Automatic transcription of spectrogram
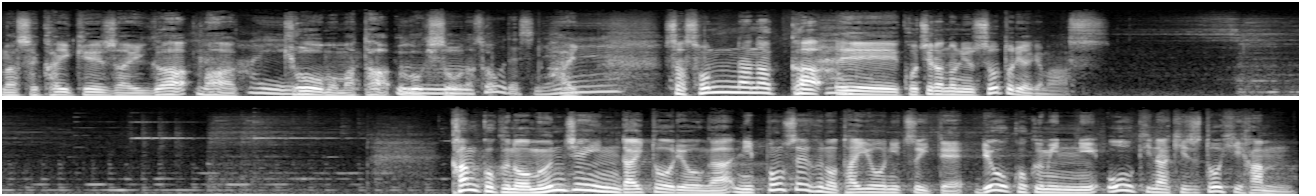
まあ、世界経済が、まあ、はい、今日もまた動きそうだと。そうですね、はい、さあそんな中、はい、えー、こちらのニュースを取り上げます。韓国のムン・ジェイン大統領が日本政府の対応について両国民に大きな傷と批判。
